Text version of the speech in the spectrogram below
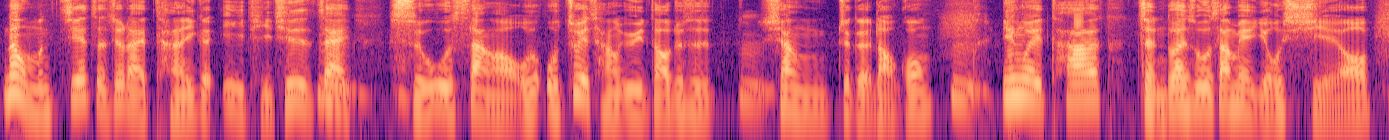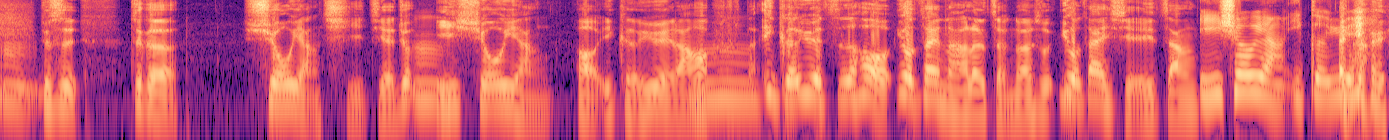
那我们接着就来谈一个议题。其实，在食物上哦，我我最常遇到就是，像这个老公，嗯，因为他诊断书上面有写哦，嗯，就是这个休养期间就宜休养哦一个月，然后那一个月之后又再拿了诊断书，又再写一张。宜休养一个月。对，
